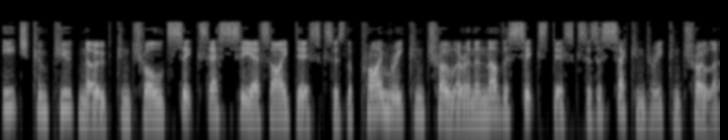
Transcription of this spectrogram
Each compute node controlled six SCSI disks as the primary controller and another six disks as a secondary controller.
